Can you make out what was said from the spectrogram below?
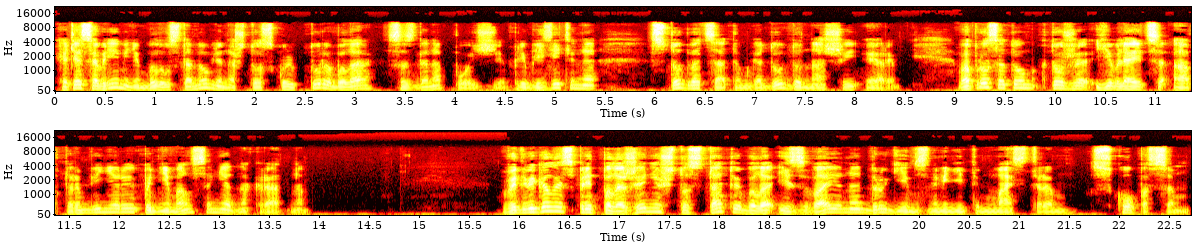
хотя со временем было установлено, что скульптура была создана позже, приблизительно в 120 году до нашей эры. Вопрос о том, кто же является автором Венеры, поднимался неоднократно. Выдвигалось предположение, что статуя была изваяна другим знаменитым мастером – Скопосом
